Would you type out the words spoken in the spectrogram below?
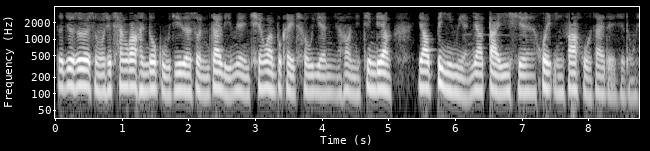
这就是为什么去参观很多古迹的时候，你在里面你千万不可以抽烟，然后你尽量要避免要带一些会引发火灾的一些东西。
